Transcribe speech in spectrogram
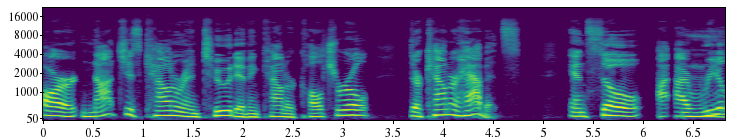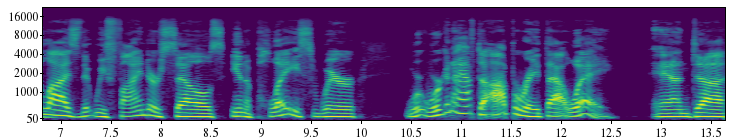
are not just counterintuitive and countercultural, they're counter habits. And so I, I mm. realize that we find ourselves in a place where we're, we're going to have to operate that way. And, uh,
